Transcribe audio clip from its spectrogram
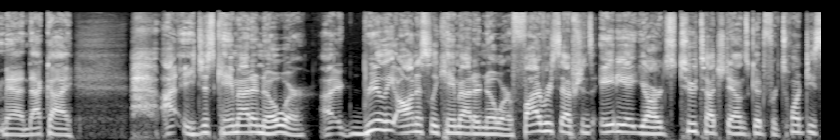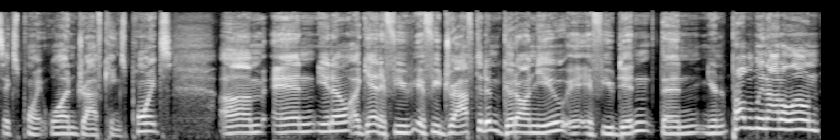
Man, that guy I, he just came out of nowhere. I really honestly came out of nowhere. Five receptions, 88 yards, two touchdowns, good for 26.1 DraftKings points. Um, and you know, again, if you if you drafted him, good on you. If you didn't, then you're probably not alone.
